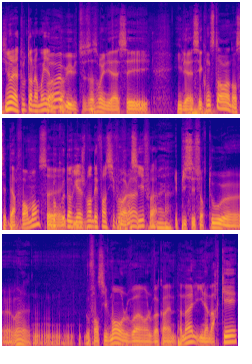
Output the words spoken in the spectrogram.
Sinon, il a tout le temps la moyenne. Ouais, oui, de toute façon, il est assez il est assez constant hein, dans ses performances. Euh, Beaucoup d'engagement défensif offensif. Et puis c'est surtout euh, voilà, offensivement on le voit on le voit quand même pas mal. Il a marqué,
